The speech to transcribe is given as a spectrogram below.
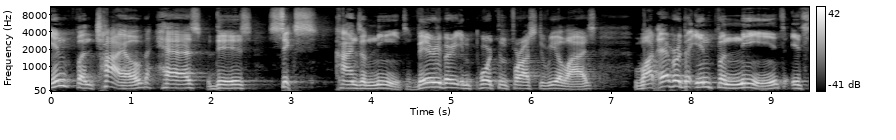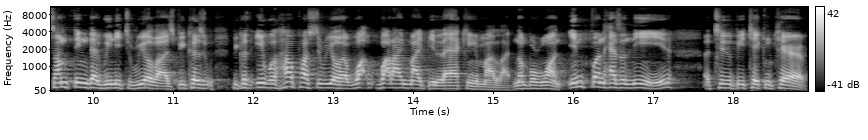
Infant child has these six kinds of needs. Very, very important for us to realize. Whatever the infant needs, it's something that we need to realize because, because it will help us to realize what, what I might be lacking in my life. Number one, infant has a need to be taken care of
